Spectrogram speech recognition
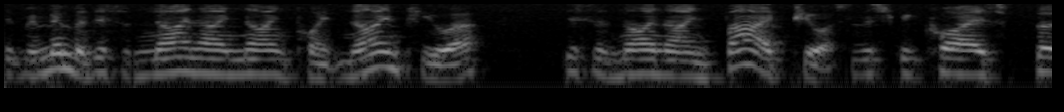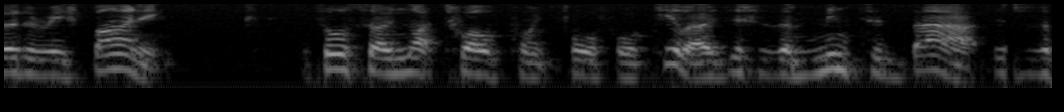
remember this is 999.9 pure, this is 995 pure, so this requires further refining. It's also not 12.44 kilos, this is a minted bar, this is a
